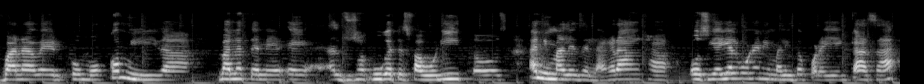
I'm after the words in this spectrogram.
van a ver como comida, van a tener eh, sus juguetes favoritos, animales de la granja, o si hay algún animalito por ahí en casa,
